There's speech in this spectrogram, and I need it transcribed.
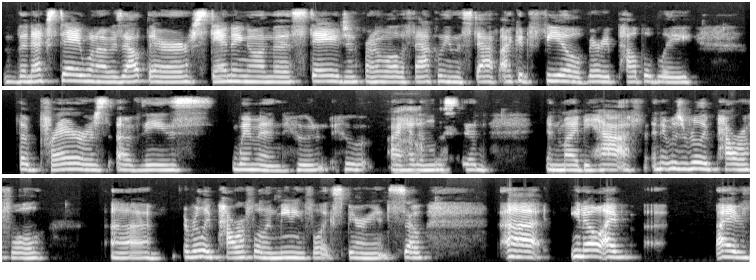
the next day, when I was out there standing on the stage in front of all the faculty and the staff, I could feel very palpably the prayers of these women who who wow. I had enlisted in my behalf, and it was really powerful uh, a really powerful and meaningful experience. So, uh, you know, I've I've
